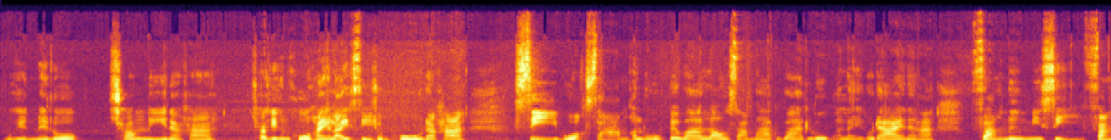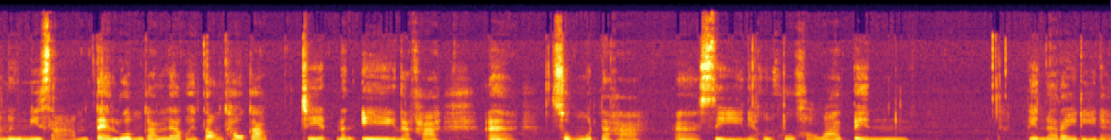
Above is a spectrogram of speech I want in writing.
หนูเห็นไหมลูกช่องนี้นะคะ ช่องที่คุณครูไฮไลท์สีชมพูนะคะ สี่บวกสามค่ะลูกแปลว่าเราสามารถวาดรูปอะไรก็ได้นะคะ ฝั่งหนึ่งมีสี่ฝั่งหนึ่งมีสามแต่รวมกันแล้วก็ให้ต้องเท่ากับเจ็ดนั่นเองนะคะอ่าสมมุตินะคะอ่าสี่เนี่ยคุณครูขอวาดเป็นเป็นอะไรดีนะ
